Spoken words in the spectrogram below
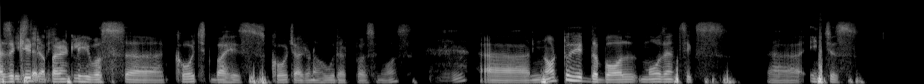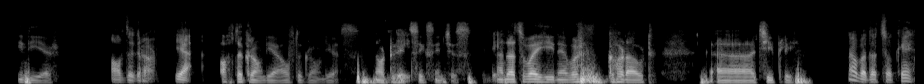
As a kid, apparently he was uh, coached by his coach. I don't know who that person was. Mhm. Uh, not to hit the ball more than six uh, inches in the air. off the ground yeah Off the ground, yeah, off the ground, yes. Not to hit six inches. Indeed. And that's why he never got out uh, cheaply, No, but that's okay.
